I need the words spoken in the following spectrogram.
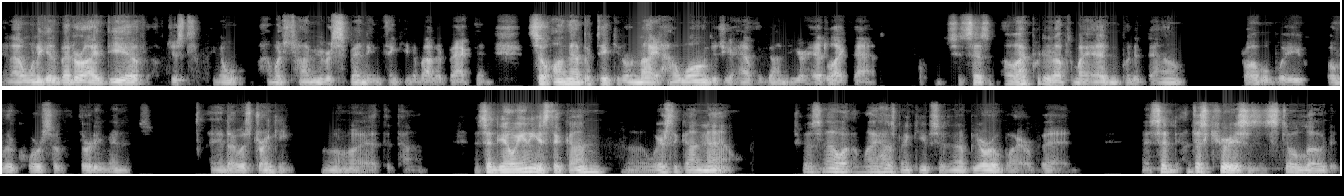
And I want to get a better idea of just, you know, how much time you were spending thinking about it back then. So on that particular night, how long did you have the gun to your head like that? She says, oh, I put it up to my head and put it down probably over the course of 30 minutes. And I was drinking uh, at the time. I said, You know, Annie, is the gun, uh, where's the gun now? She goes, Oh, my husband keeps it in a bureau by our bed. I said, I'm just curious, is it still loaded?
